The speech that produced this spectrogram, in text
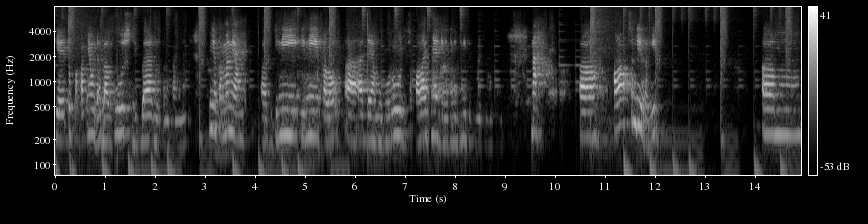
dia itu pakatnya udah bagus di bank gitu misalnya. Punya teman yang uh, begini gini kalau uh, ada yang guru di sekolahnya gini gini gini gitu macam-macam. Nah uh, kalau aku sendiri um,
